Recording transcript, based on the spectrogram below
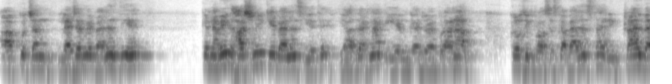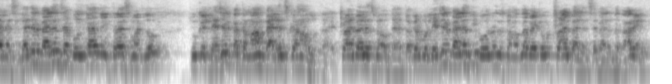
आपको चंद लेजर में बैलेंस दिए हैं कि नवीद हाशमी के बैलेंस ये थे। याद रखना कि ये उनका जो है पुराना क्लोजिंग प्रोसेस का बैलेंस था, यानी ट्रायल बैलेंस। लेजर बैलेंस जब बोलता है तो एक तरह समझ लो, क्योंकि लेजर का तमाम बैलेंस कहाँ होता है? ट्रायल बैलेंस में होता है। तो अगर वो लेजर बैलेंस भी बोल रहे हैं तो उसका मतलब है कि वो ट्रायल बैलेंस से बैलेंस बता रहे हैं।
